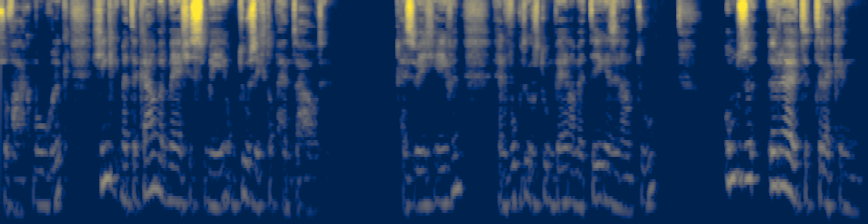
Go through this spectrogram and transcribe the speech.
zo vaak mogelijk, ging ik met de kamermeisjes mee om toezicht op hen te houden. Hij zweeg even en voegde er toen bijna met tegenzin aan toe, om ze eruit te trekken,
